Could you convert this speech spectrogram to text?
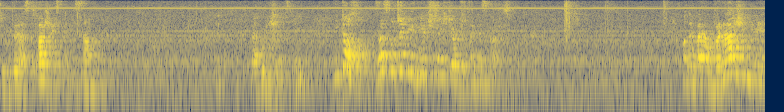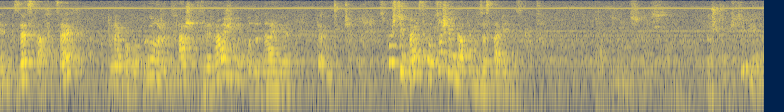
czyli wyraz twarzy jest taki sam na kuli ziemskiej. I to są zaskoczenie, gniew, szczęście, obrzydzenie, strach one mają wyraźny zestaw cech, które powodują, że twarz wyraźnie oddaje te uczucia. Spójrzcie Państwo, co się na tym zestawie nie zgadza. No szczęście jest.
